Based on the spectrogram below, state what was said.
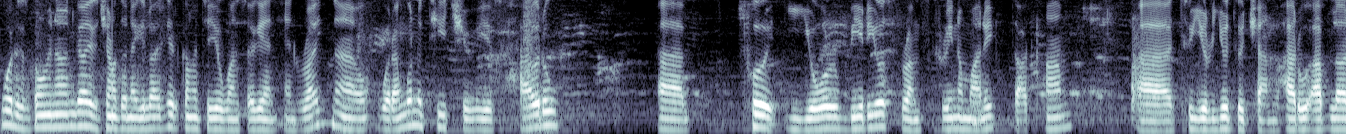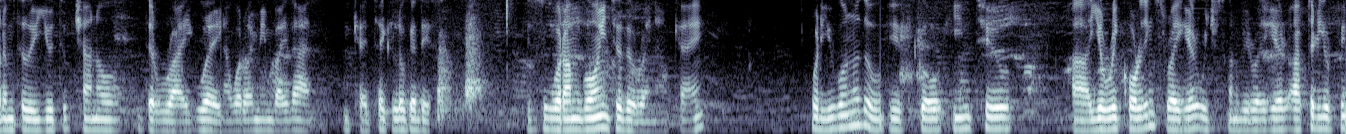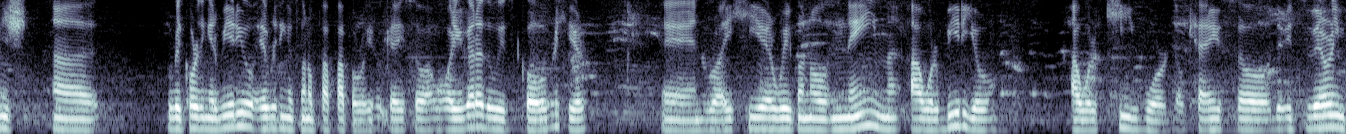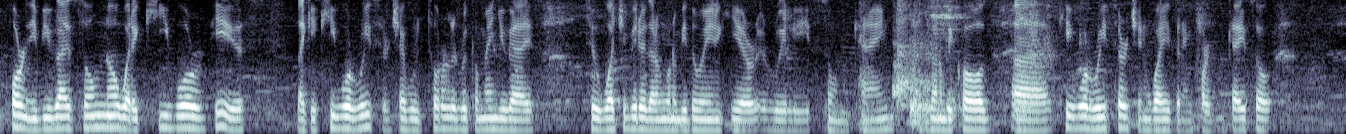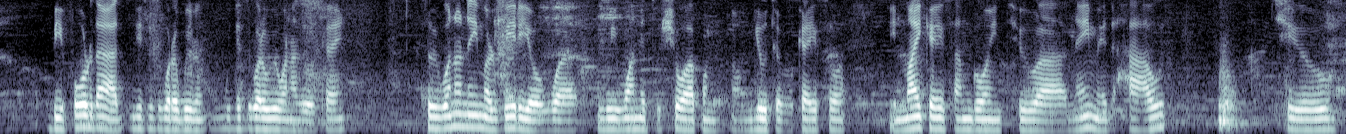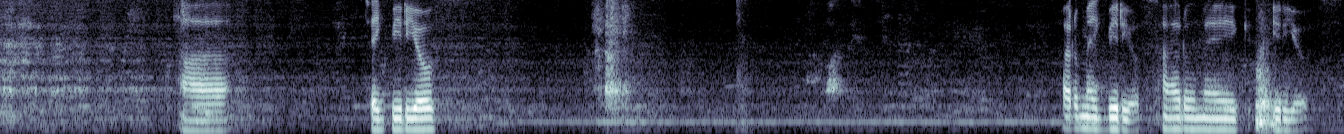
What is going on guys? Yonatan Aguilar here coming to you once again. And right now what I'm going to teach you is how to uh, put your videos from screenomatic.com uh, to your YouTube channel. How to upload them to the YouTube channel the right way. Now what do I mean by that? Okay take a look at this. This is what I'm going to do right now okay? What you're going to do is go into uh, your recordings right here which is going to be right here. After you finish uh, recording a video everything is going to pop up over here okay? So what you gotta do is go over here and right here we're gonna name our video our keyword okay? So it's very important. If you guys don't know what a keyword is like a keyword research I would totally recommend you guys to watch a video that I'm going to be doing here really soon okay? It's going to be called uh, keyword research and why is it important okay? So before that this is what we this is what we want to do okay so we want to name our video what we want it to show up on, on YouTube okay? So in my case I'm going to uh, name it how to uh, take videos. How to make videos. How to make videos.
